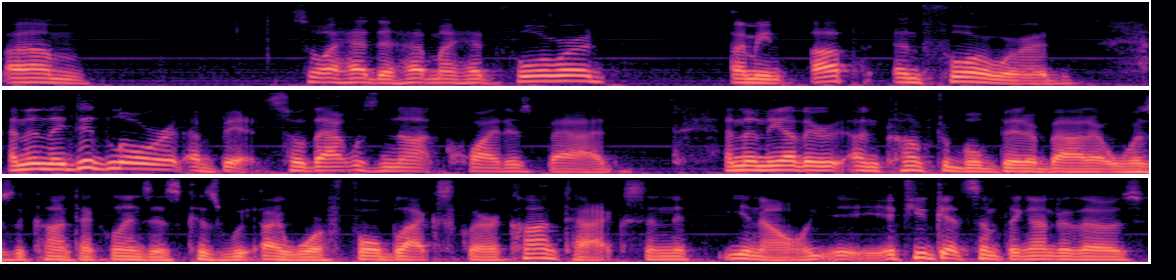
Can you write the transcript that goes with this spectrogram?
Um, so I had to have my head forward, I mean up and forward, and then they did lower it a bit, so that was not quite as bad. And then the other uncomfortable bit about it was the contact lenses because I wore full black sclera contacts, and if you know if you get something under those,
